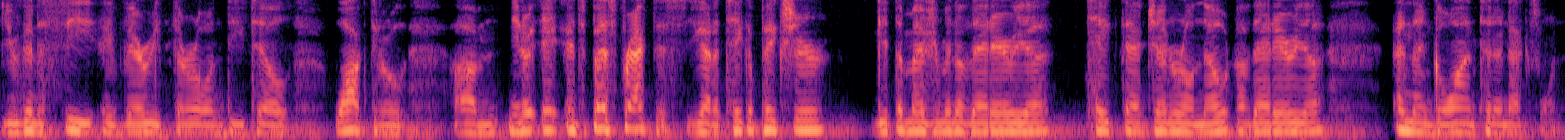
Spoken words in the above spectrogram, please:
you're going to see a very thorough and detailed walkthrough. Um, you know, it, it's best practice. You got to take a picture, get the measurement of that area, take that general note of that area, and then go on to the next one.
